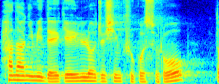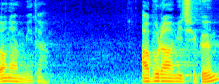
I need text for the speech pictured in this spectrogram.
하나님이 내게 일러 주신 그곳으로 떠납니다. 아브라함이 지금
